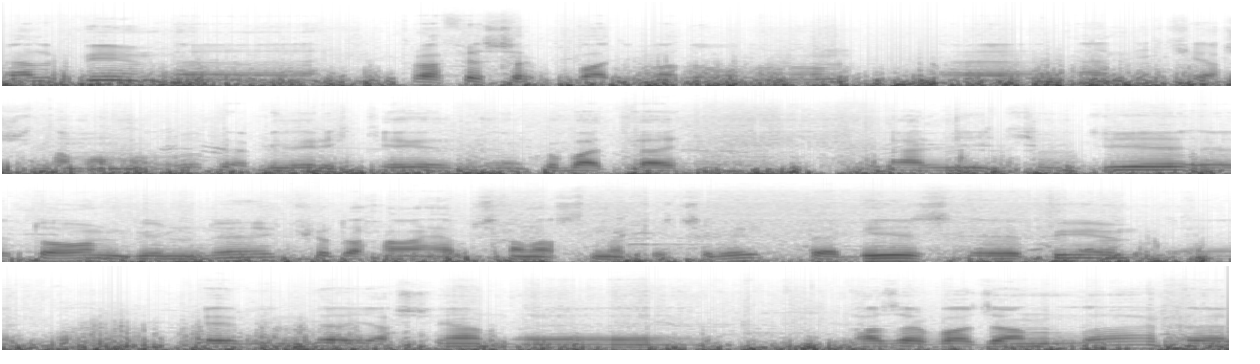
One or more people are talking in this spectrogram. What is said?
Gün e, professor Qubad İbadoğlu'nun e, 52 yaşı tamam oldu və bilirik ki, e, Qubad bəy 52-ci e, doğum gününü Kürdəxana həbsxanasında keçirir və biz e, bu gün e, Berlində yaşayan e, Azərbaycanlılar e,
